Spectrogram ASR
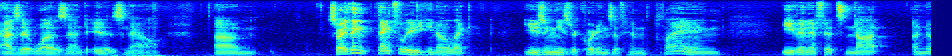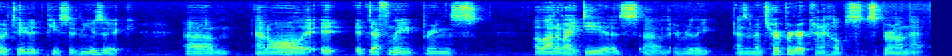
as it was and is now. Um, so I think, thankfully, you know, like using these recordings of him playing, even if it's not a notated piece of music um, at all, it, it definitely brings a lot of ideas. Um, it really, as an interpreter, kind of helps spur on that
